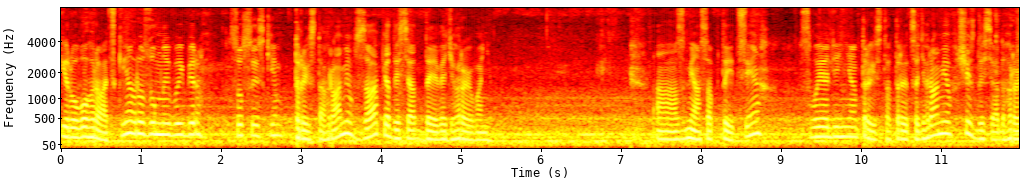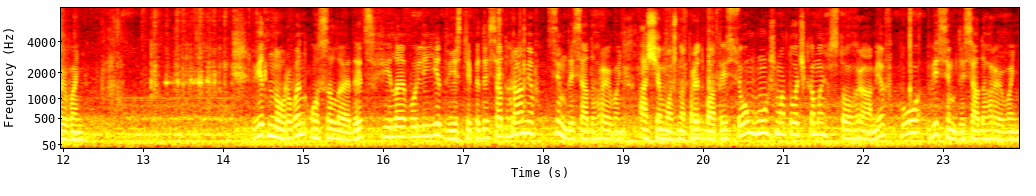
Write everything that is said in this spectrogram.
Кіровоградський розумний вибір сосиски 300 грамів за 59 гривень. З м'яса птиці своя лінія 330 грамів 60 гривень. Від Норвен оселедець філе в олії 250 грамів 70 гривень. А ще можна придбати сьомгу шматочками 100 грамів по 80 гривень.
